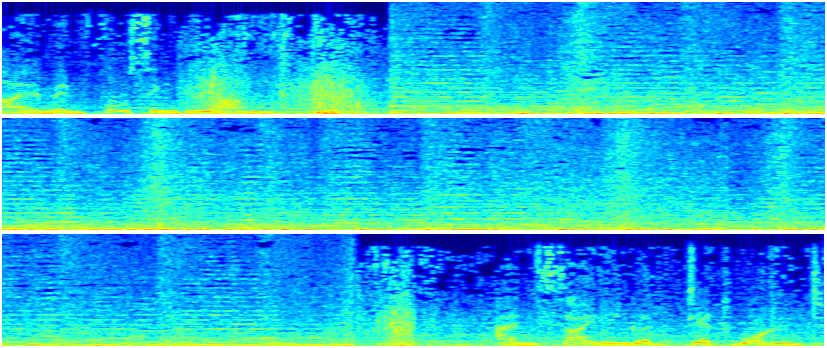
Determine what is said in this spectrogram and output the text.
I am enforcing the army. And signing a death warrant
